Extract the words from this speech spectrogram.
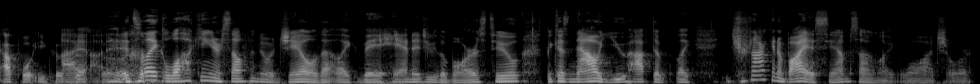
Apple ecosystem. I- it's like locking yourself into a jail that like they handed you the bars to because now you have to like you're not gonna buy a Samsung like watch or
